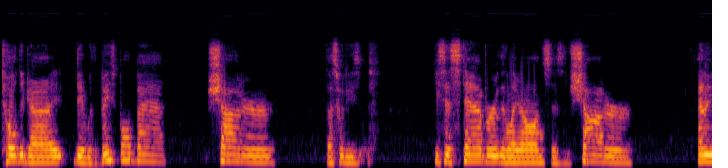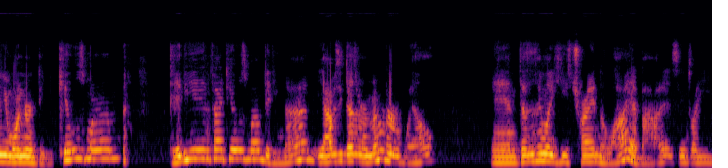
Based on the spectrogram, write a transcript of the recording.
told the guy did with a baseball bat, shot her. That's what he's. He says stab her. Then later on says he shot her. And then you're wondering, did he kill his mom? Did he in fact kill his mom? Did he not? He obviously doesn't remember well. And doesn't seem like he's trying to lie about it. It seems like he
